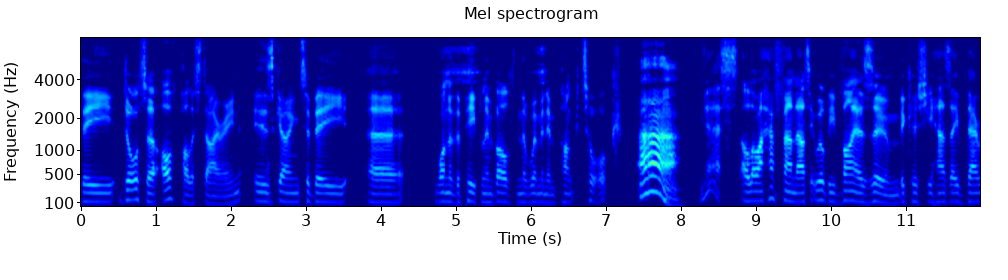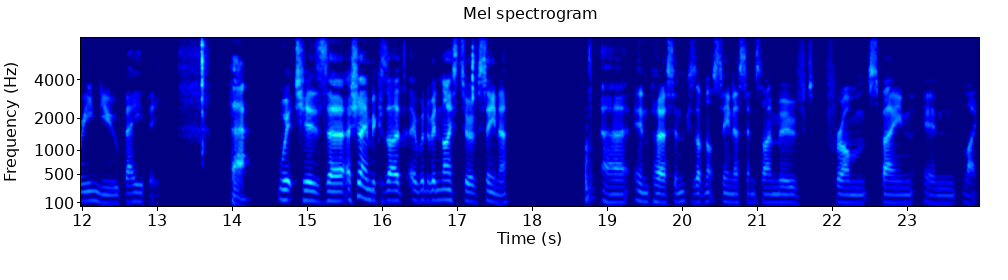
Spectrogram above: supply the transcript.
the daughter of Poly Styrene, is going to be uh, one of the people involved in the Women in Punk talk. Ah, Yes, although I have found out it will be via Zoom because she has a very new baby. There. Which is uh, a shame because I'd, it would have been nice to have seen her. uh, in person because I've not seen her since I moved from Spain in like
